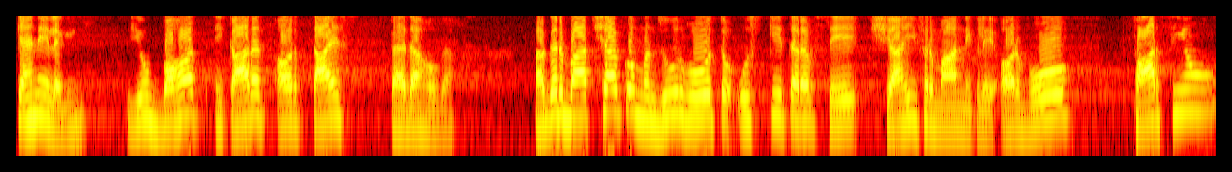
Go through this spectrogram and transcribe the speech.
کہنے لگیں۔ یوں بہت حکارت اور تائس پیدا ہوگا۔ اگر بادشاہ کو منظور ہو تو اس کی طرف سے شاہی فرمان نکلے اور وہ فارسیوں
